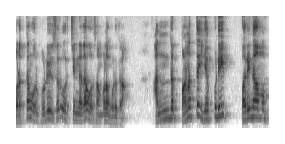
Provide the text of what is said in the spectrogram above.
ஒருத்தன் ஒரு ப்ரொடியூசர் ஒரு சின்னதாக ஒரு சம்பளம் கொடுக்குறான். அந்த பணத்தை எப்படி பரிணாமம்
